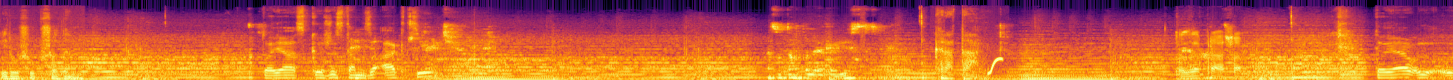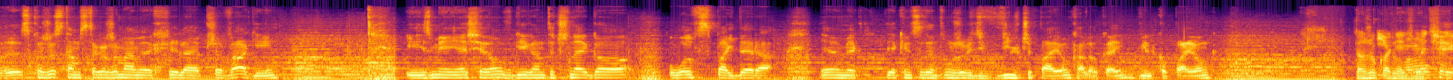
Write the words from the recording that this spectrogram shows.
i ruszył przodem. To ja skorzystam z akcji. A co tam po lewej jest? Krata. To zapraszam. To ja y, skorzystam z tego, że mamy chwilę przewagi i zmienię się w gigantycznego Wolf Spidera. Nie wiem, jak, jakim cudem to może być wilczy pająk, ale okej, wilkopająk. To żuko w niedźwiedź. momencie,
